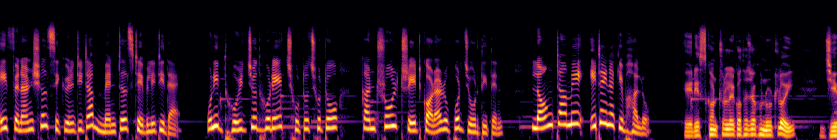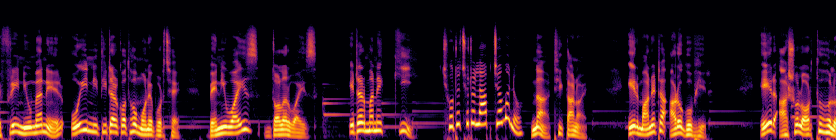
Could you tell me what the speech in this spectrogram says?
এই ফিনান্সিয়াল সিকিউরিটিটা মেন্টাল স্টেবিলিটি দেয়। উনি ধৈর্য ধরে ছোট ছোট কন্ট্রোল ট্রেড করার উপর জোর দিতেন। লং টার্মে এটাই নাকি ভালো? রিস্ক কন্ট্রোলের কথা যখন উঠলই জেফ্রি নিউম্যানের ওই নীতিটার কথাও মনে পড়ছে পেনি ওয়াইজ ডলার ওয়াইজ এটার মানে কি? ছোট ছোট লাভ জমানো? না ঠিক তা নয়। এর মানেটা আরও গভীর। এর আসল অর্থ হল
